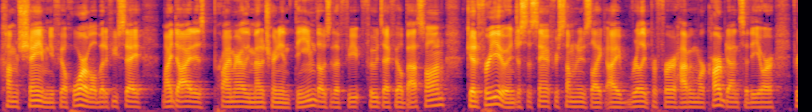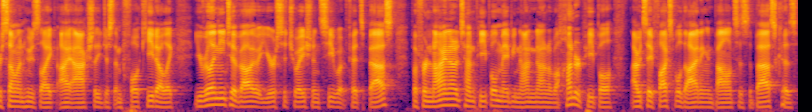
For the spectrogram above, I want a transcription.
comes shame and you feel horrible. But if you say, my diet is primarily Mediterranean themed. Those are the f- foods I feel best on. Good for you. And just the same if you're someone who's like, I really prefer having more carb density, or if you're someone who's like, I actually just am full keto, like you really need to evaluate your situation and see what fits best. But for nine out of 10 people, maybe 99 out of 100 people, I would say flexible dieting and balance is the best because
